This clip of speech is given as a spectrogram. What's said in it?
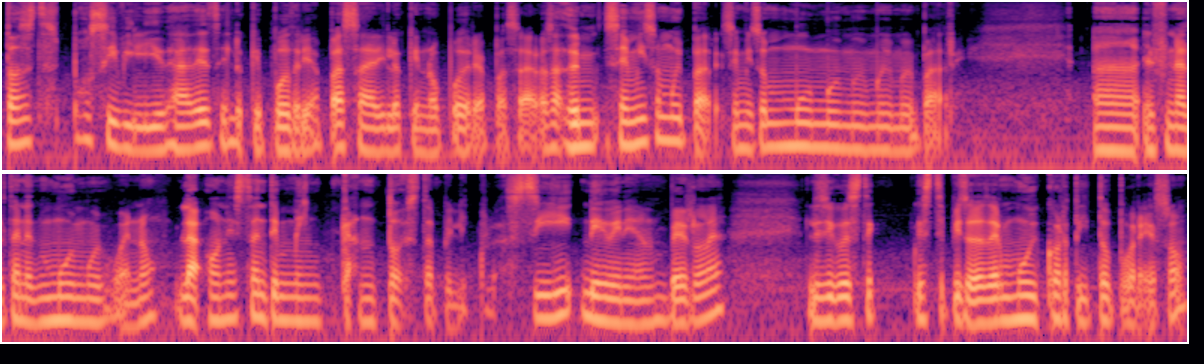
todas estas posibilidades de lo que podría pasar y lo que no podría pasar. O sea, se, me hizo muy padre, se me hizo muy, muy, muy, muy, muy padre. Uh, el final también es muy, muy bueno. La, honestamente me encantó esta película. Sí, deberían verla. Les digo, este, este episodio va a ser muy cortito por eso.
